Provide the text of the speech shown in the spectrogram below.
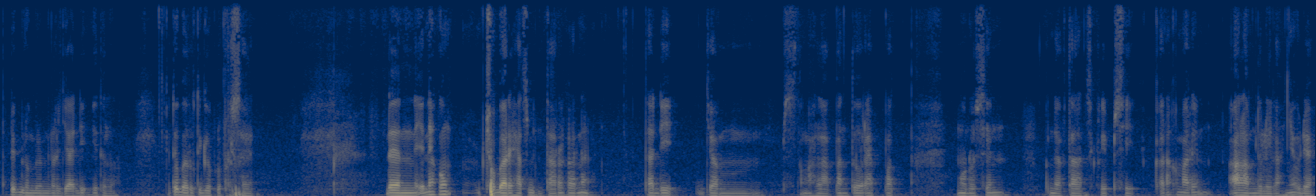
Tapi belum benar-benar jadi gitu loh. Itu baru 30% dan ini aku coba rehat sebentar karena tadi jam setengah 8 tuh repot ngurusin pendaftaran skripsi. Karena kemarin alhamdulillahnya udah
